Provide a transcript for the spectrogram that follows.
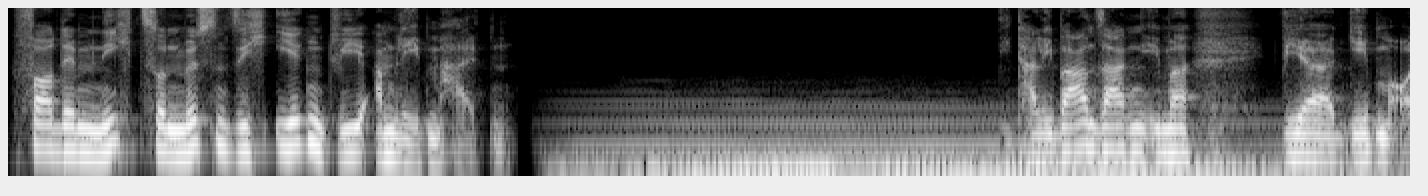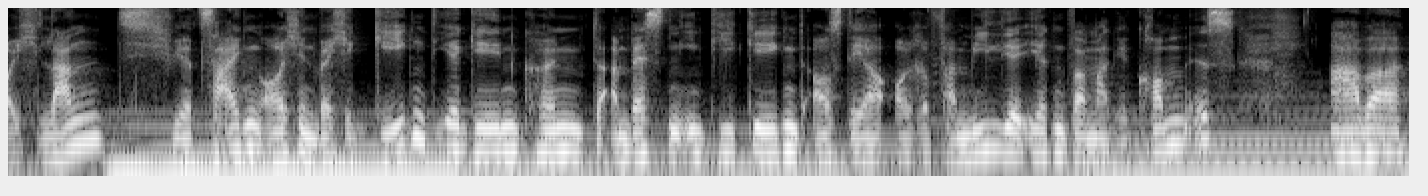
vor dem Nichts und müssen sich irgendwie am Leben halten. Die Taliban sagen immer, wir geben euch Land, wir zeigen euch, in welche Gegend ihr gehen könnt, am besten in die Gegend, aus der eure Familie irgendwann mal gekommen ist. Aber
